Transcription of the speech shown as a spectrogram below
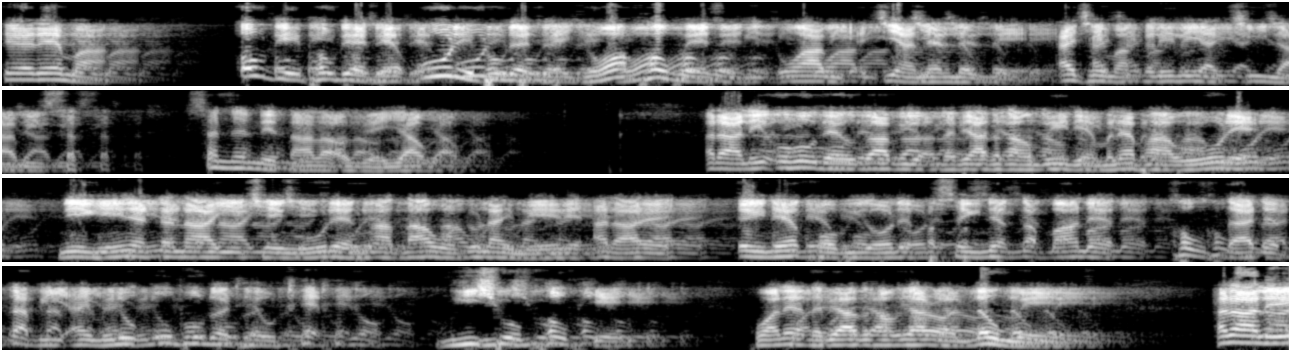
တဲထဲမှာ အုတ်တွေဖုတ်တဲ့တဲအိုးတွေဖုတ်တဲ့တဲရောဖုတ်ပဲဆိုပြီးသွားပြီးအကြံနဲ့လုပ်တယ်အဲ့ချိန်မှာကလေးလေးကကြီးလာပြီး12နှစ်သားလောက်အရွယ်ရောက်အဲ့ဒါလေးအိုးဟုတ်တယ်ကိုသွားပြီးတော့တရားတကောင်ပေးတယ်မနေ့ဖာဝိုးတဲ့နေခင်းနဲ့တနာကြီးချိန်ကိုတဲ့ငါသားကိုတွတ်လိုက်မယ်တဲ့အဲ့ဒါတဲ့အိမ်ထဲခေါ်ပြီးတော့တဲ့ပစိန်နဲ့ကပ်ပန်းနဲ့ခုတ်သားတဲ့တက်ပြီးအဲ့မင်းတို့အိုးဖုတ်တဲ့ထဲကိုထည့်ပြီးတော့မီးရှို့ဖုတ်ပြေဟိုကလည်းတရားတကောင်ရတော့လုံမယ် အဲ့ဒါလေ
